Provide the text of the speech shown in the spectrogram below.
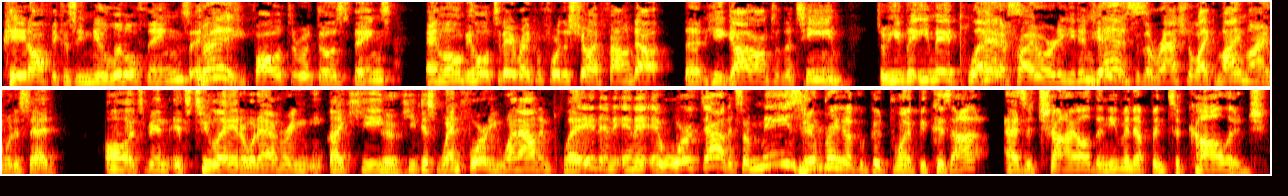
paid off because he knew little things and right. he followed through with those things and lo and behold, today, right before the show, I found out that he got onto the team. So he he made play yes. a priority. He didn't yes. get into the rational like my mind would have said. Oh, it's been it's too late or whatever. And like he Dude. he just went for it. He went out and played, and and it, it worked out. It's amazing. You're bringing up a good point because I, as a child, and even up into college,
